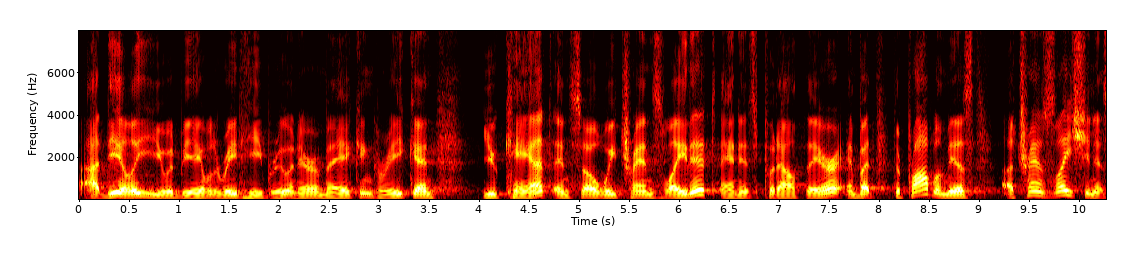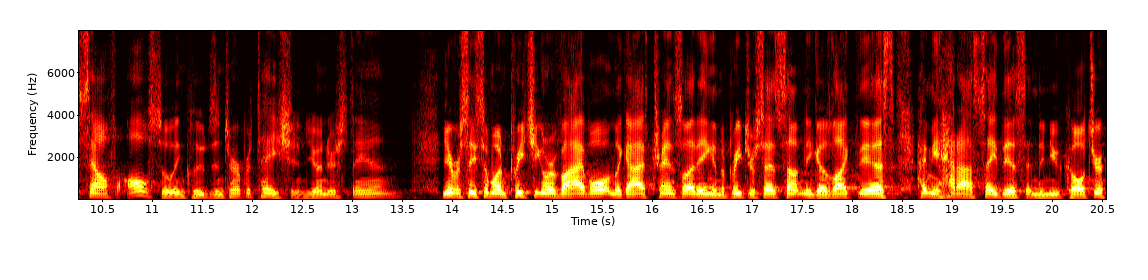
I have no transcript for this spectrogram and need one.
ideally you would be able to read Hebrew and Aramaic and Greek. And you can't, and so we translate it and it's put out there. And but the problem is a translation itself also includes interpretation. Do you understand? You ever see someone preaching a revival and the guy's translating and the preacher says something, he goes like this. I mean, how do I say this in the new culture?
